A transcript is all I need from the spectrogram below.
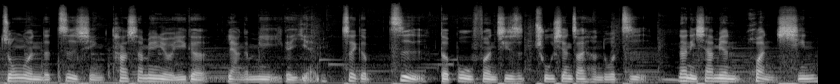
中文的字形，它上面有一个两个咪一个言，这个字的部分其实出现在很多字。那你下面换心，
